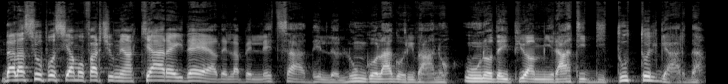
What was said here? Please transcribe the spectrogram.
Da lassù possiamo farci una chiara idea della bellezza del lungo lago Rivano, uno dei più ammirati di tutto il Garda.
